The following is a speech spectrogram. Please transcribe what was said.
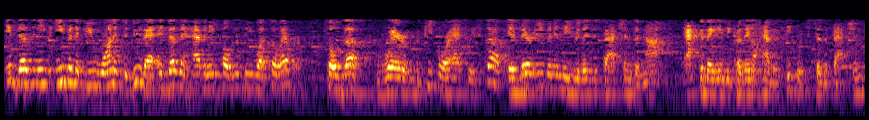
it doesn't even, even if you wanted to do that, it doesn't have any potency whatsoever. So thus, where the people are actually stuck is they're even in these religious factions and not activating because they don't have the secrets to the factions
